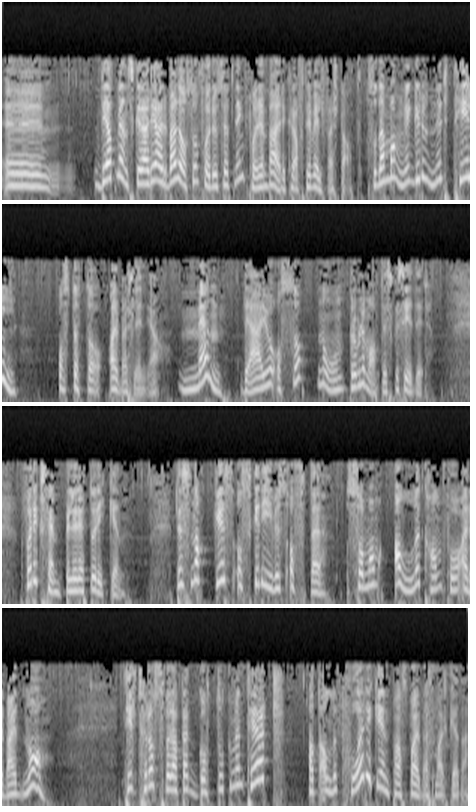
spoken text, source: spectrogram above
Eh, det at mennesker er i arbeid, er også en forutsetning for en bærekraftig velferdsstat. Så det er mange grunner til å støtte arbeidslinja. Men det er jo også noen problematiske sider. F.eks. retorikken. Det snakkes og skrives ofte som om alle kan få arbeid nå. Til tross for at det er godt dokumentert at alle får ikke innpass på arbeidsmarkedet.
